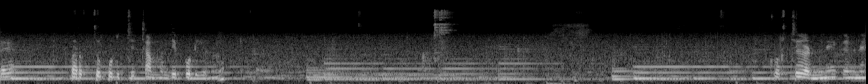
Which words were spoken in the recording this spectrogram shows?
ഇവിടെ വറുത്ത് പൊടിച്ച ചമ്മന്തിപ്പൊടിയാണ് കുറച്ച് ഇങ്ങനെ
